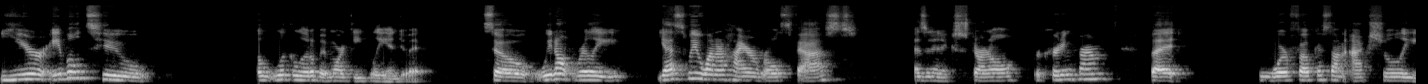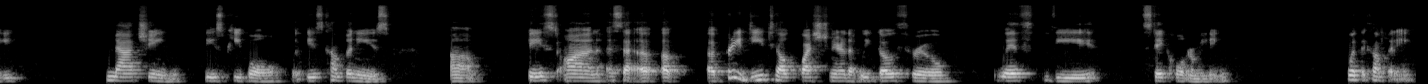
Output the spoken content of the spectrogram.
you're able to uh, look a little bit more deeply into it. So we don't really, yes, we want to hire roles fast as an external recruiting firm, but we're focused on actually matching these people with these companies um, based on a, set, a, a, a pretty detailed questionnaire that we go through with the stakeholder meeting with the company.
